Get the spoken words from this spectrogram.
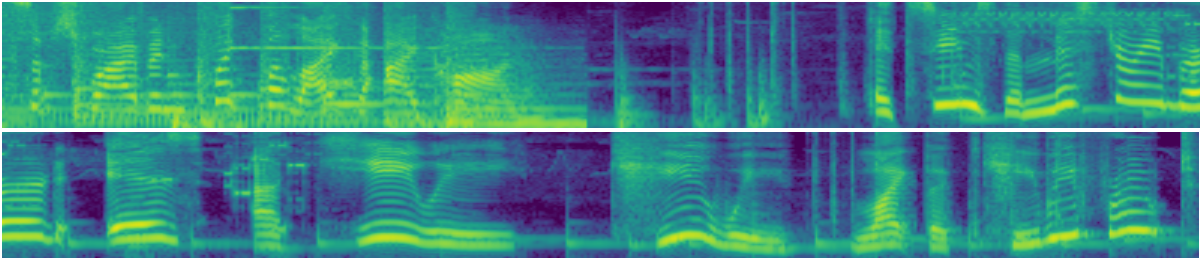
subscribe and click the like icon. It seems the mystery bird is a kiwi. Kiwi, like the kiwi fruit?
